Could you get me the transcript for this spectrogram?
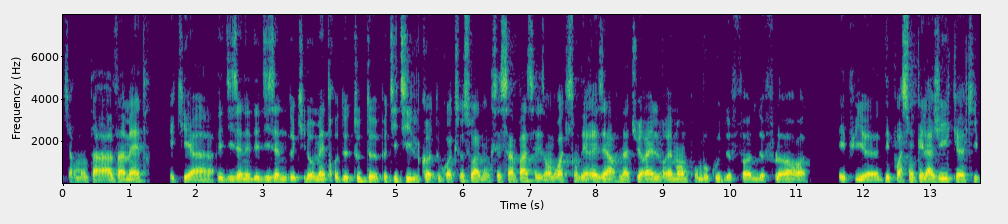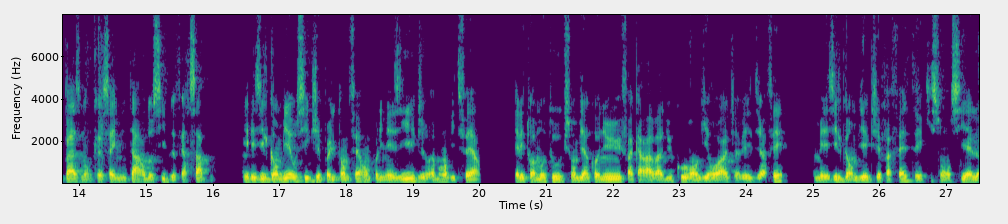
qui remonte à 20 mètres et qui est à des dizaines et des dizaines de kilomètres de toute petite île, côte ou quoi que ce soit. Donc c'est sympa, c'est des endroits qui sont des réserves naturelles vraiment pour beaucoup de faune, de flore, et puis euh, des poissons pélagiques euh, qui passent. Donc ça, il me tarde aussi de faire ça. Et les îles Gambier aussi, que j'ai pas eu le temps de faire en Polynésie et que j'ai vraiment envie de faire. Il y a les Tuamotu qui sont bien connus, Fakarava, du coup, Rangiroa, que j'avais déjà fait, mais les îles Gambier que j'ai pas faites et qui sont aussi, elles,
